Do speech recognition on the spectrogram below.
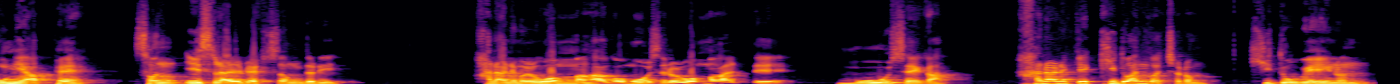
홍해 앞에 선 이스라엘 백성들이 하나님을 원망하고 모세를 원망할 때 모세가 하나님께 기도한 것처럼 기도 외에는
